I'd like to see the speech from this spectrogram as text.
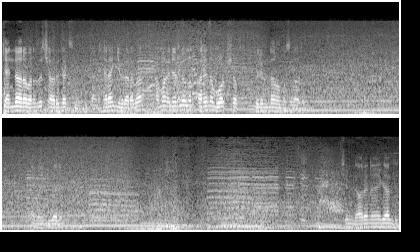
kendi arabanızı çağıracaksınız bir tane. Herhangi bir araba ama önemli olan Arena Workshop bölümünden olması lazım. Hemen gidelim. Şimdi arenaya geldik.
